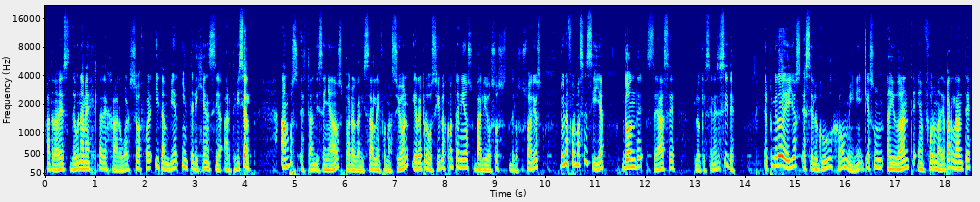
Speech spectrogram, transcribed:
a través de una mezcla de hardware, software y también inteligencia artificial. Ambos están diseñados para organizar la información y reproducir los contenidos valiosos de los usuarios de una forma sencilla, donde se hace lo que se necesite. El primero de ellos es el Google Home Mini, que es un ayudante en forma de parlante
